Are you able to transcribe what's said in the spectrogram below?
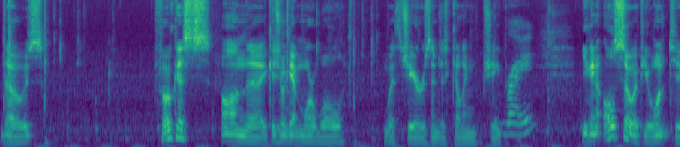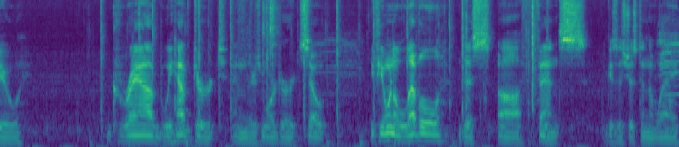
those. Focus on the because you'll get more wool with shears and just killing sheep. Right. You can also, if you want to, grab. We have dirt, and there's more dirt, so if you want to level this uh, fence, because it's just in the way,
